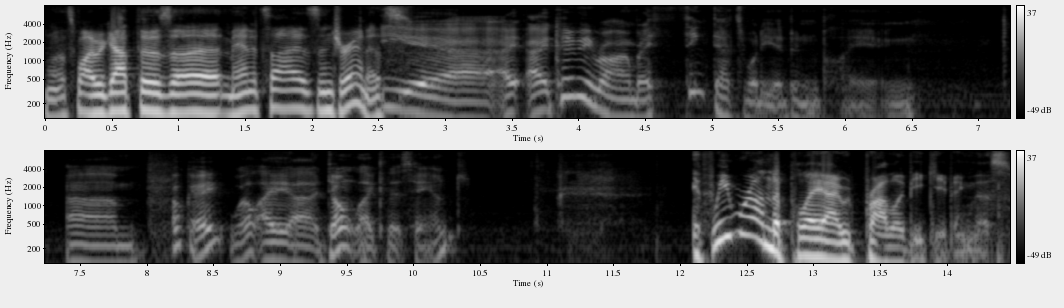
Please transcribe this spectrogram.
Well, that's why we got those uh Mana Tithes and Dranniths. Yeah, I, I could be wrong, but I think that's what he had been playing. Um. Okay. Well, I uh, don't like this hand. If we were on the play, I would probably be keeping this.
